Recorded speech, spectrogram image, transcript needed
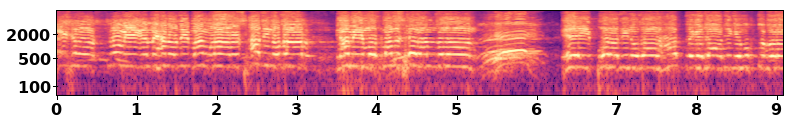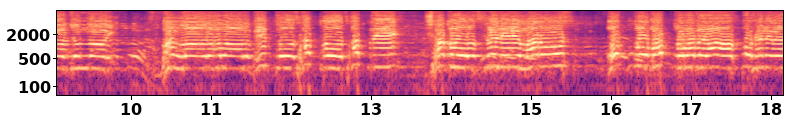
কৃষক শ্রমিক মেহনতি বাংলার স্বাধীনতার গ্রামীণ মানুষের আন্দোলন। এই। পরাধীনতার হাত থেকে জাতিকে মুক্ত করার জন্যই বাংলার আমার বৃদ্ধ ছাত্র ছাত্রী সকল শ্রেণির মানুষ ঐক্যবদ্ধভাবে রাজপথে নেমে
